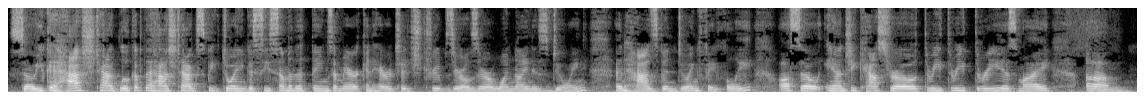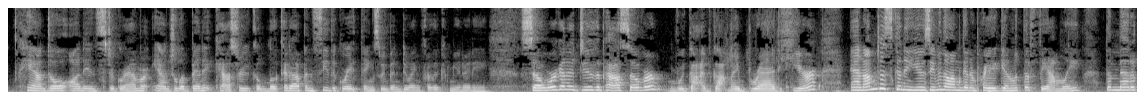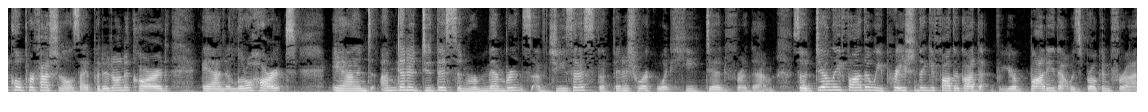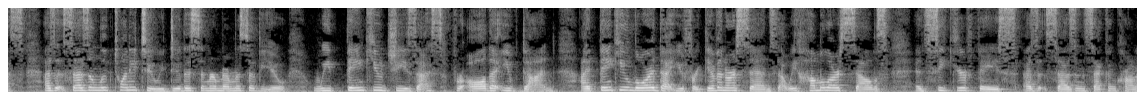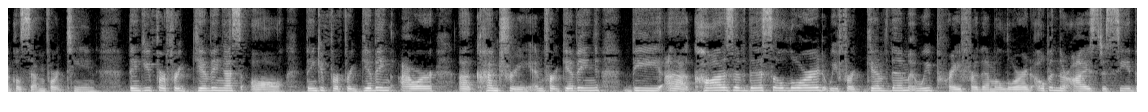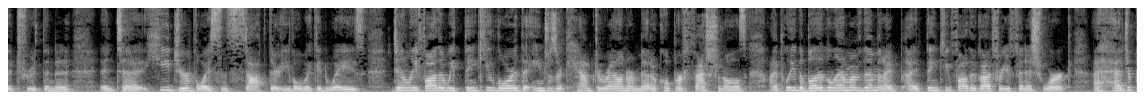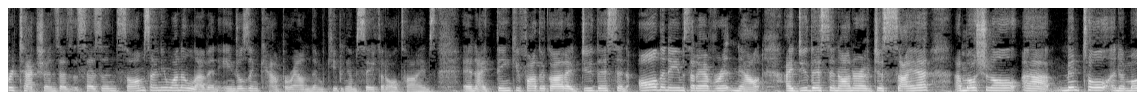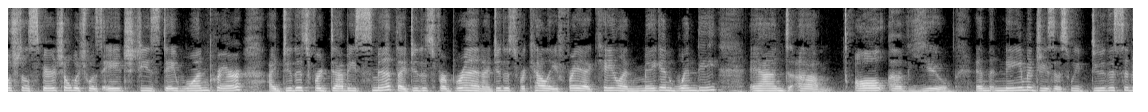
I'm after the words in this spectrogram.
So you can hashtag, look up the hashtag Speak Joy. You can see some of the things American Heritage Troop 0019 is doing and has been doing faithfully. Also, Angie Castro 333 is my um, handle on Instagram or Angela Bennett Castro. You can look it up and see the great things we've been doing for the community. So we're going to do the Passover. We got, I've got my bread here and I'm just going to use, even though I'm going to pray again with the family, the medical professionals. I put it on a card and a little heart and I'm going to do this in remembrance of Jesus, the finished work, what he did for them. So dearly, Father, we praise you. Thank you, Father God, that your body that was broken for us. As it says in Luke 22, we do this in remembrance of you. We thank you, Jesus, for all that you've done. I thank you, Lord, that you've forgiven our sins, that we humble ourselves and seek your face, as it says in Second Chronicles 7.14. Thank you for forgiving us all. Thank you for forgiving our uh, country and forgiving the uh, cause of this, O oh Lord. We forgive them and we pray for them, O oh Lord. Open their eyes to see the truth and to, and to heed your voice and stop their evil, wicked ways. Dearly Father, we thank you, Lord. The angels are camped around our medical professionals. I plead the blood of the Lamb of them, and I, I thank you, Father God, for your finished work. A hedge of protections, as it says in Psalms 91, 11, angels encamp around them, keeping them safe at all times. And I thank you, Father God. I do this in all the names that I have written out. I do this in honor of Josiah, emotional, uh, mental, and emotional spiritual, which was AHG's day one prayer. I do this for Debbie Smith. I do this for Bryn. I do this for Kelly, Freya, Kaylin, Megan, Wendy, and um, all of you. In the name of Jesus, we do this in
